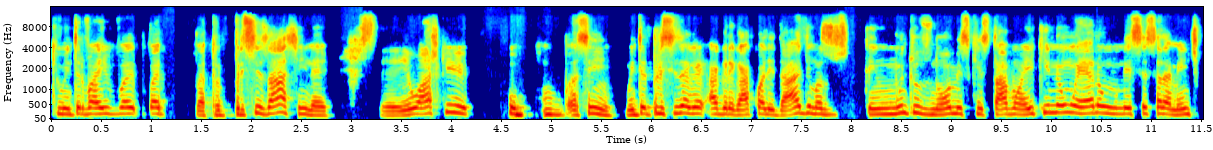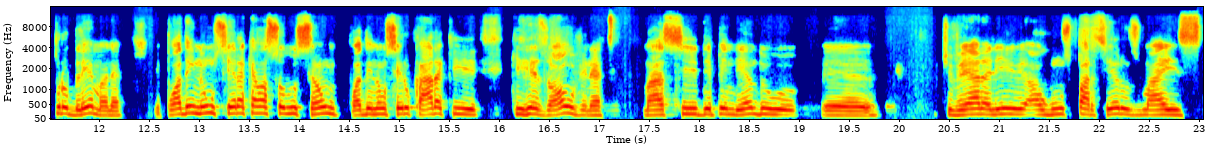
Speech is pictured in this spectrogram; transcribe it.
que o Inter vai, vai, vai vai precisar, assim, né? É, eu acho que assim, o Inter precisa agregar qualidade, mas tem muitos nomes que estavam aí que não eram necessariamente problema, né? E podem não ser aquela solução, podem não ser o cara que, que resolve, né? Mas se dependendo é, tiver ali alguns parceiros mais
